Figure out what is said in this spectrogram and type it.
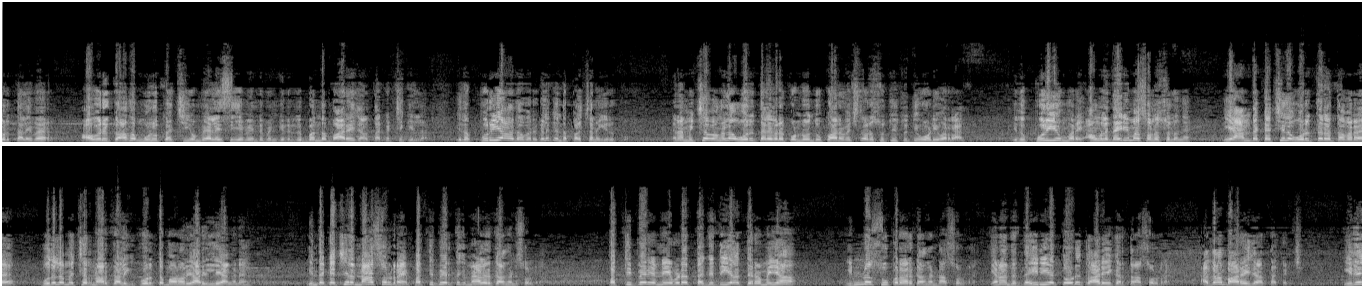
ஒரு தலைவர் அவருக்காக முழு கட்சியும் வேலை செய்ய வேண்டும் என்கிற நிர்பந்தம் பாரதிய ஜனதா கட்சிக்கு இல்லை. இதை புரியாதவர்களுக்கு இந்த பிரச்சனை இருக்கும். ஏன்னா மிச்சவங்க ஒரு தலைவரை கொண்டு வந்து உட்கார வச்சுட்டு அவரை சுத்தி சுத்தி ஓடி வர்றாங்க. இது புரியும் வரை. அவங்கள தைரியமா சொல்ல சொல்லுங்க. ஏன் அந்த கட்சியில ஒருத்தரை தவிர முதலமைச்சர் நாற்காலிக்கு பொருத்தமானவர் யாரும் இல்லையாங்கன்னு இந்த கட்சியில நான் சொல்றேன். பத்து பேர்த்துக்கு மேல இருக்காங்கன்னு சொல்றேன். பத்து பேர் என்னை விட தகுதியா திறமையா இன்னும் சூப்பரா இருக்காங்கன்னு நான் சொல்றேன். ஏன்னா அந்த தைரியத்தோடு காரியகர்த்தா நான் சொல்றேன். அதான் பாரதிய ஜனதா கட்சி. இதே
